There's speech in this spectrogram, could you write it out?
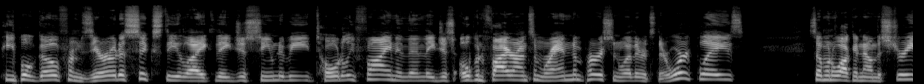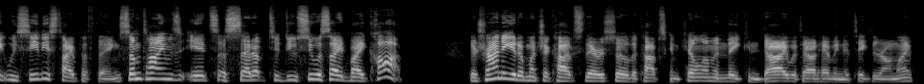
people go from 0 to 60 like they just seem to be totally fine and then they just open fire on some random person whether it's their workplace, someone walking down the street. We see these type of things. Sometimes it's a setup to do suicide by cop. They're trying to get a bunch of cops there so the cops can kill them and they can die without having to take their own life.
